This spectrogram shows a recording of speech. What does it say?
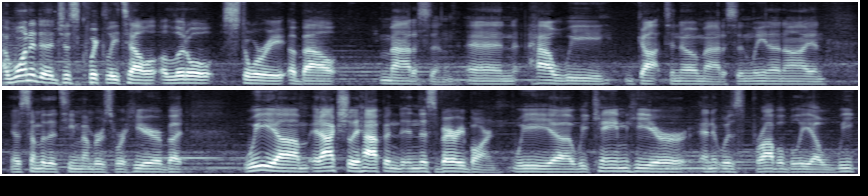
I wanted to just quickly tell a little story about Madison and how we got to know Madison. Lena and I, and you know, some of the team members were here, but we um, it actually happened in this very barn. We uh, we came here, and it was probably a week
